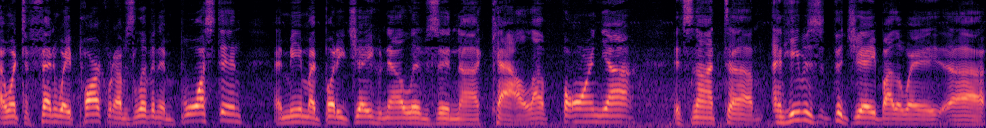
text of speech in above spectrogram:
I went to Fenway Park when I was living in Boston, and me and my buddy Jay, who now lives in uh, California, it's not, uh, and he was the Jay, by the way. Uh,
